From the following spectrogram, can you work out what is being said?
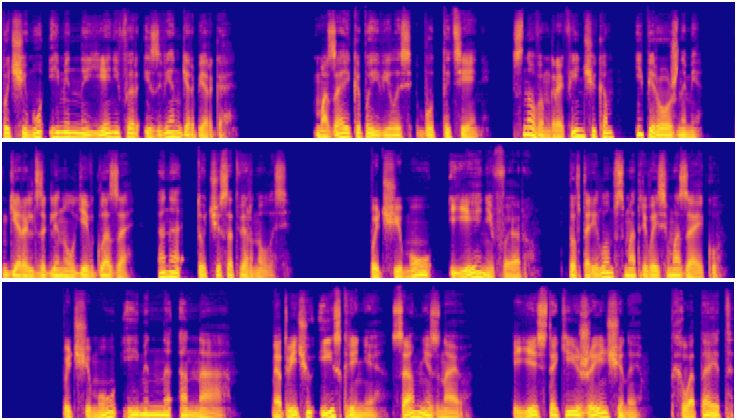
Почему именно Йеннифер из Венгерберга?» Мозаика появилась будто тень, с новым графинчиком и пирожными, Геральт заглянул ей в глаза. Она тотчас отвернулась. «Почему Йеннифер?» — повторил он, всматриваясь в мозаику. «Почему именно она?» Отвечу искренне, сам не знаю. Есть такие женщины, хватает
